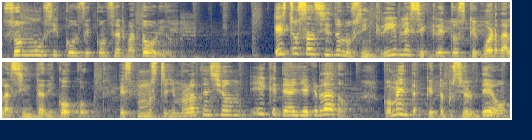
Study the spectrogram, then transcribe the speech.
son músicos de conservatorio. Estos han sido los increíbles secretos que guarda la cinta de Coco. Esperamos te llamó la atención y que te haya agradado. Comenta qué te pareció el video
